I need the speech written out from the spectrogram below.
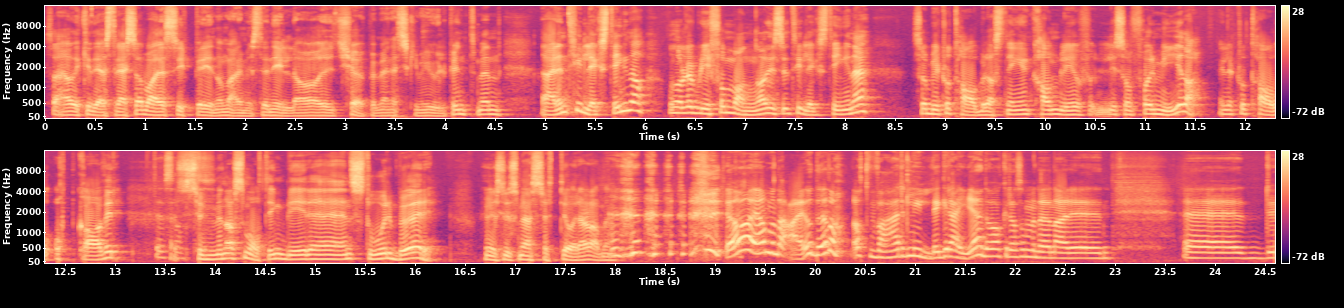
så er jo ikke det stress. Jeg bare svipper innom nærmeste Nille og kjøper med en eske med julepynt. Men det er en tilleggsting, da. Og når det blir for mange av disse tilleggstingene, så blir totalbelastningen kan bli liksom for mye, da. Eller totaloppgaver. Summen av småting blir en stor bør. Høres ut som jeg er 70 år her, da, men ja, ja, men det er jo det, da. At hver lille greie Det var akkurat som med den der eh, Du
